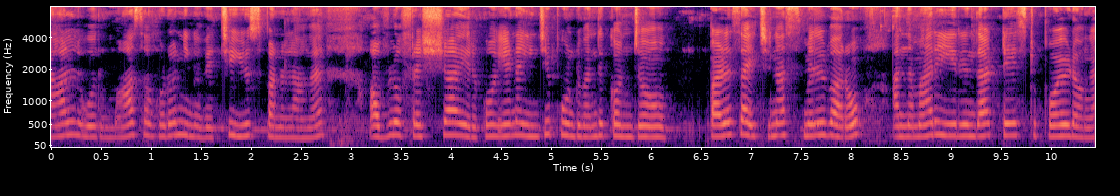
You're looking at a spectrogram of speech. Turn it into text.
நாள் ஒரு மாதம் கூட நீங்கள் வச்சு வச்சு யூஸ் பண்ணலாங்க. அவ்வளோ ஃப்ரெஷ்ஷாக இருக்கும். ஏன்னா இஞ்சி பூண்டு வந்து கொஞ்சம் பழசாயிடுச்சுன்னா ஸ்மெல் வரும். அந்த மாதிரி இருந்தால் டேஸ்ட்டு போயிடுங்க.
